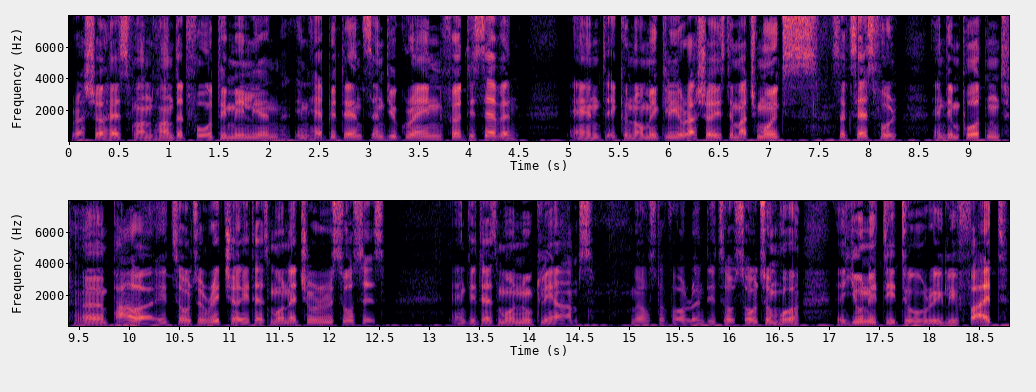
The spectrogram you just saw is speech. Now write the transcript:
Russia has 140 million inhabitants and Ukraine 37. And economically, Russia is the much more successful and important uh, power. It's also richer, it has more natural resources, and it has more nuclear arms, most of all. And it's also, also more uh, unity to really fight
